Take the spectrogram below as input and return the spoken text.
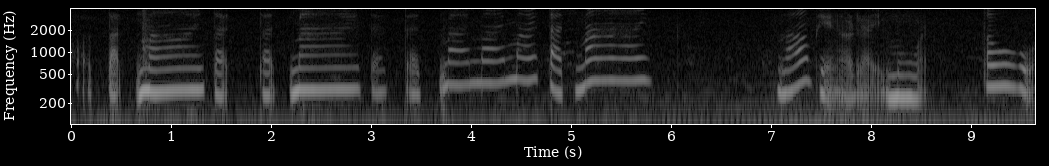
ขอตัด ไม้ตัดตัดไม้ตัดตัดไม้ไม้ไม้ตัดไม้ร้องเพลงอะไรหมวดตัว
